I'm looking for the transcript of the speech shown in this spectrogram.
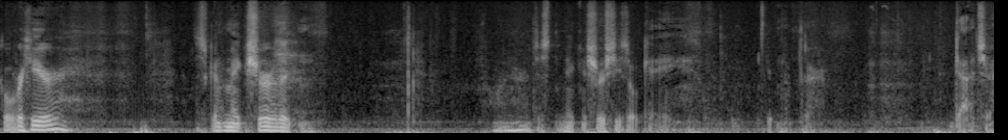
go over here. Just going to make sure that just making sure she's okay. Getting up there. Gotcha.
